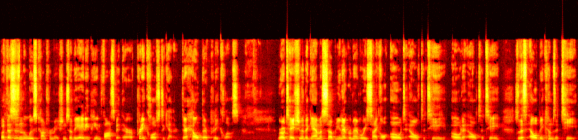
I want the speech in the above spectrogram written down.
but this is in the loose conformation, so the ADP and phosphate there are pretty close together. They're held there pretty close. Rotation of the gamma subunit, remember we cycle O to L to T, O to L to T, so this L becomes a T.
